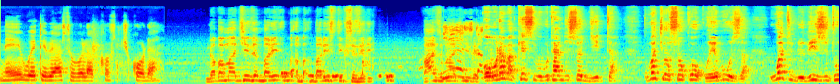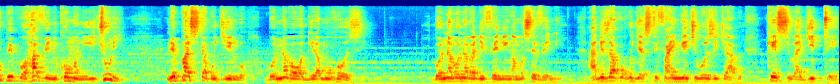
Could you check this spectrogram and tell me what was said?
naye bwe tebyasobola kukikola. Nga bamakinze ballistics ziri obulaba kesi bwe butandise ogitta kuba kyosooka okwebuuza what do these two people have in common? Ichuli ne pasita bujingo bonna bawagira muhoozi bonna bonna badefendinga museveni agezaako okujustifyinga ekibuuzi kyabwe kesi bagitte.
